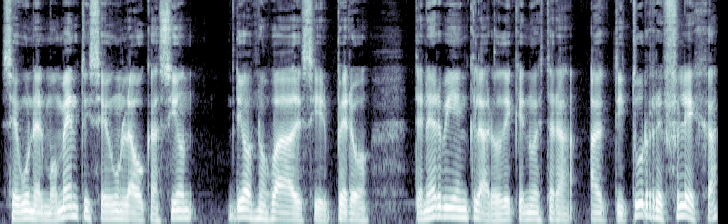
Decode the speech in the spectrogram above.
Según el momento y según la ocasión, Dios nos va a decir, pero tener bien claro de que nuestra actitud refleja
